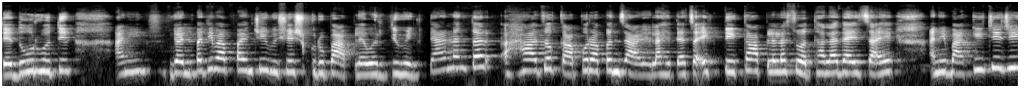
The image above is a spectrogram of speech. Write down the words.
ते दूर होतील आणि गणपती बाप्पांची विशेष कृपा आपल्यावरती होईल. त्यानंतर हा जो कापूर आपण जाळलेला आहे त्याचा एक टेका आपल्याला स्वतःला द्यायचा आहे आणि बाकीची जी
